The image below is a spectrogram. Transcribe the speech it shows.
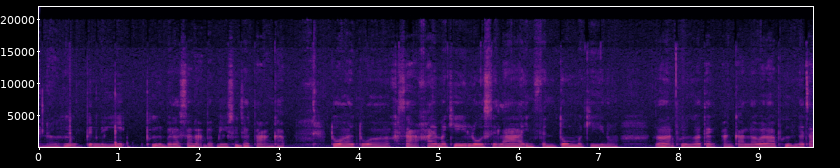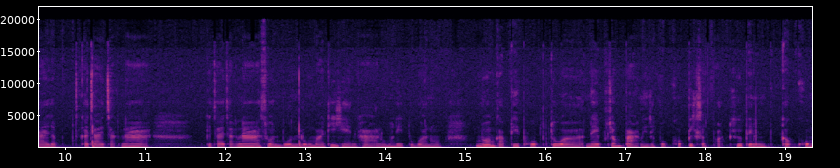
นนะคือเป็นอย่างนี้ ผื่นเป็นลักษณะแบบนี้ซึ่งจะต่างกับ ตัวตัวสาไข้เมื่อกี้โรเซล่าอินเฟนตุมเมื่อกี้เนาะลักษณะผื่นก็แตกต่างกันแล้วเวลาผื่นกระจายจะกระจายจากหน้า กระจายจากหน้าส่วนบนลงมาที่แขนขาลงมาที่ตัวเนาะร่วมกับที่พบตัวในช่องปากเนี่ยจะพบคอปิกสปอตคือเป็นกคม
